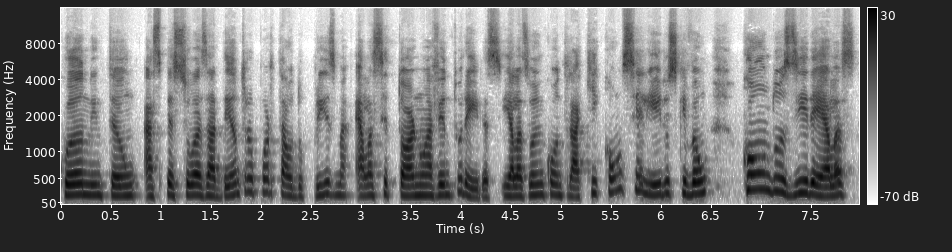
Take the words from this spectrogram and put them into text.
Quando então as pessoas adentram o portal do Prisma, elas se tornam aventureiras e elas vão encontrar aqui conselheiros que vão conduzir elas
